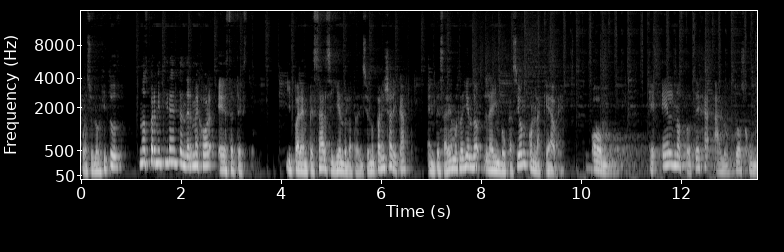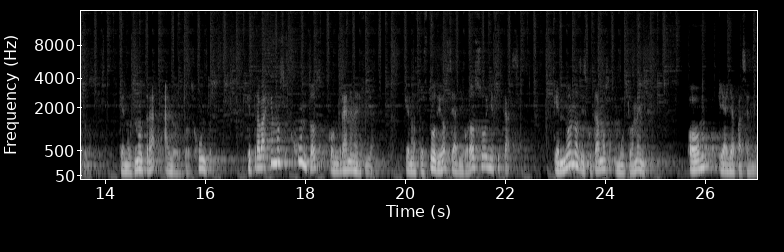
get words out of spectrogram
pues su longitud nos permitirá entender mejor este texto. Y para empezar siguiendo la tradición upanishádica, empezaremos leyendo la invocación con la que abre. Om, que Él nos proteja a los dos juntos, que nos nutra a los dos juntos, que trabajemos juntos con gran energía, que nuestro estudio sea vigoroso y eficaz, que no nos discutamos mutuamente. Om, que haya paz en mí,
